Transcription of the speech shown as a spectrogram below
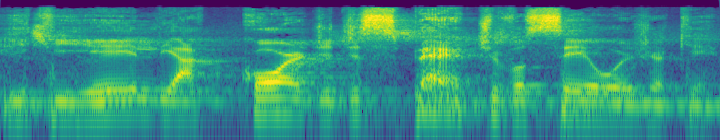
E que ele acorde, desperte você hoje aqui.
